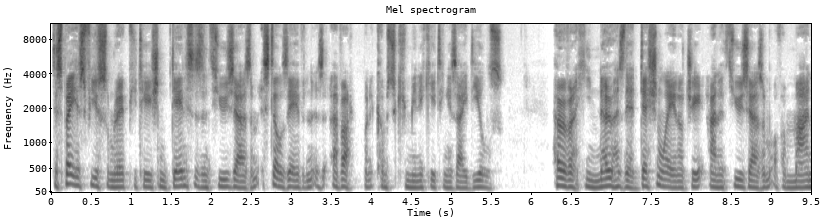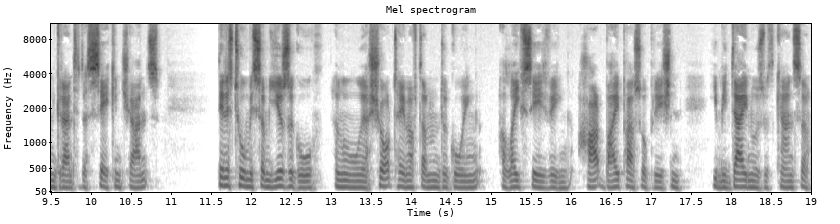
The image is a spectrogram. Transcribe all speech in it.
Despite his fearsome reputation, Dennis's enthusiasm is still as evident as ever when it comes to communicating his ideals. However, he now has the additional energy and enthusiasm of a man granted a second chance. Dennis told me some years ago, and only a short time after undergoing a life saving heart bypass operation, he'd been diagnosed with cancer.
